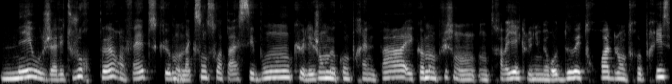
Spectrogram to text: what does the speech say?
mais où j'avais toujours peur en fait que mon accent soit pas assez bon, que les gens me comprennent pas. Et comme en plus on, travaillait avec le numéro 2 et 3 de l'entreprise,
